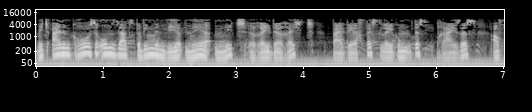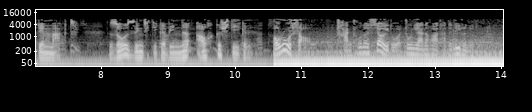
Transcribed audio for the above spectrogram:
Mit einem großen Umsatz gewinnen wir mehr Mitrederecht bei der Festlegung des Preises auf dem Markt. So sind die Gewinne auch gestiegen. 投入少，产出的效益多，中间的话它的利润就多了。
